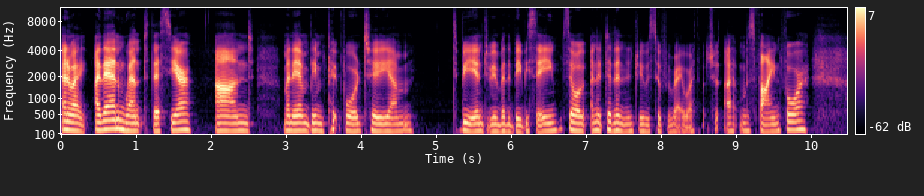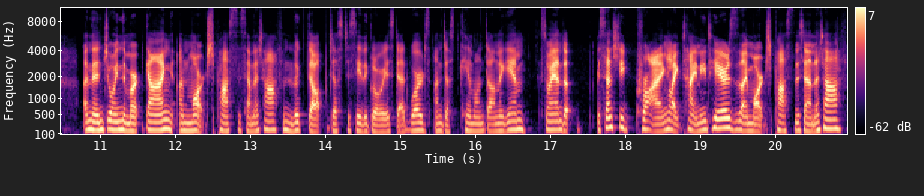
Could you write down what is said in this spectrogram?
Anyway, I then went this year and my name been put forward to um, to be interviewed by the BBC. So, and it did an interview with Sophie Raworth, which I was fine for. And then joined the Mert gang and marched past the cenotaph and looked up just to see the glorious dead words and just came undone again. So I ended up essentially crying like tiny tears as I marched past the cenotaph,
